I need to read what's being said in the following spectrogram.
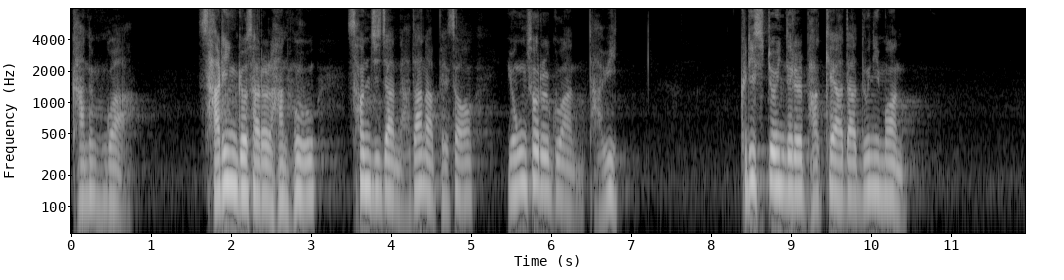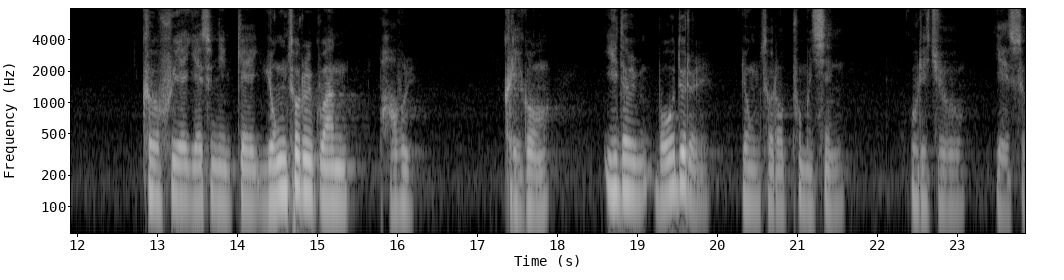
가늠과 살인 교사를 한 후 선지자 나단 앞에서 용서를 구한 다윗, 그리스도인들을 박해하다 눈이 먼 그 후에 예수님께 용서를 구한 바울 그리고 이들 모두를 용서로 품으신 우리 주 예수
